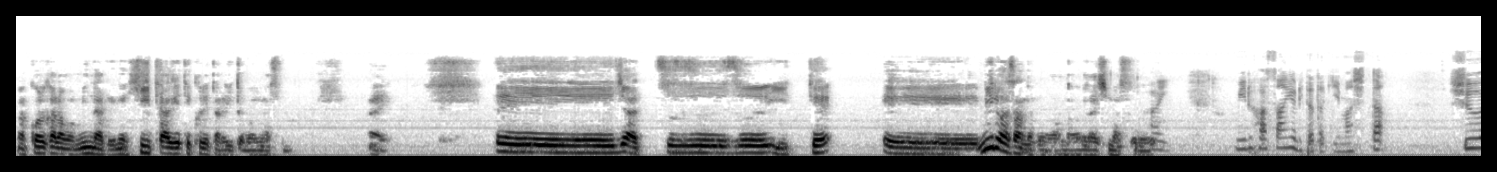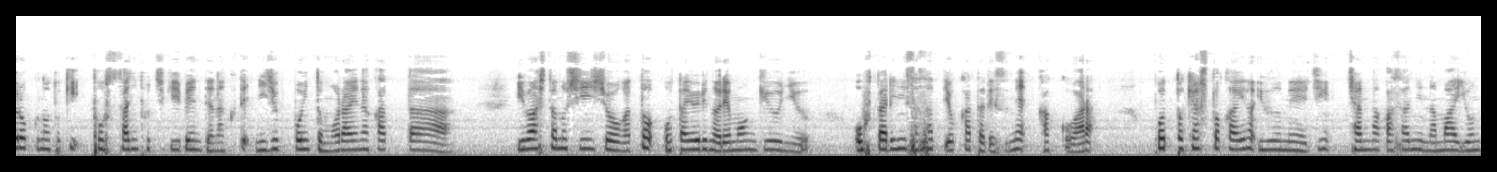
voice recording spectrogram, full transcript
まあ、これからもみんなでね、弾いてあげてくれたらいいと思います、はい。えー、じゃあ、続いて、えー、ミルハさんの方お願いします。はい。ミルハさんよりいただきました。収録の時、とっさに栃木弁でなくて20ポイントもらえなかった。岩下の新生姜とお便りのレモン牛乳。お二人に刺さってよかったですね。かっこ笑。ポッドキャスト界の有名人、ちゃんなかさんに名前読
